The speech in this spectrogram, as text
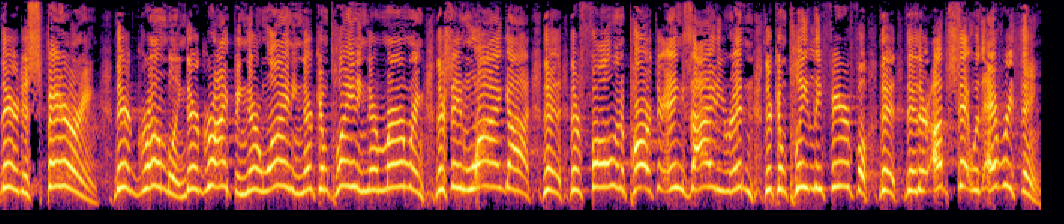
They're despairing. They're grumbling. They're griping. They're whining. They're complaining. They're murmuring. They're saying, "Why, God?" They're they're falling apart. They're anxiety ridden. They're completely fearful. They're, they're they're upset with everything,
